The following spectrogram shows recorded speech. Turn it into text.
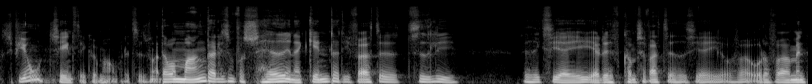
spiontjeneste i København på det tidspunkt. Der var mange, der ligesom havde en agenda de første tidlige, det hed ikke CIA, ja, det kom til faktisk til at hedde CIA 48, 48, men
